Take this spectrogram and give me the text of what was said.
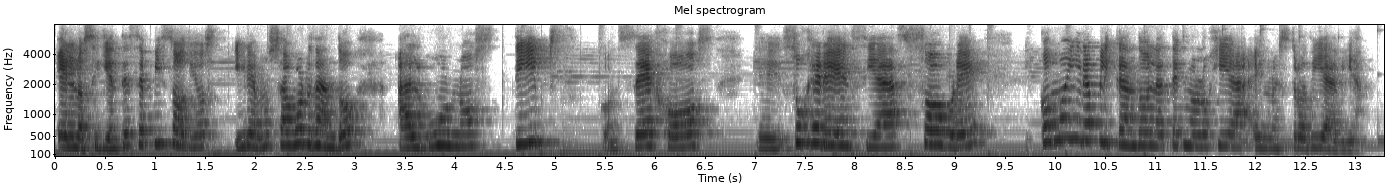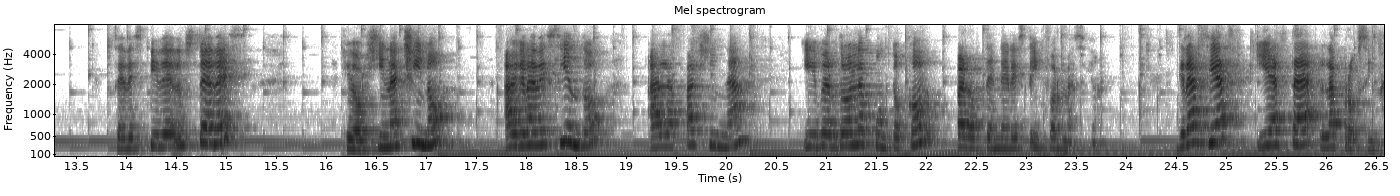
En los siguientes episodios iremos abordando algunos tips, consejos, eh, sugerencias sobre cómo ir aplicando la tecnología en nuestro día a día. Se despide de ustedes Georgina Chino, agradeciendo a la página iberdrola.com para obtener esta información. Gracias y hasta la próxima.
